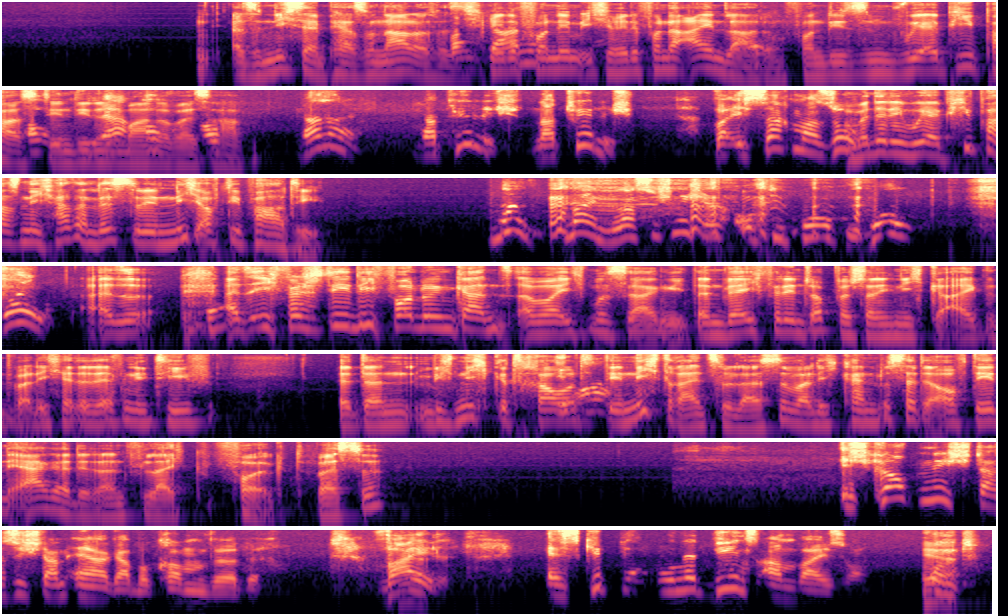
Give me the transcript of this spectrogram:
Also nicht sein Personalausweis. Ich rede von dem, ich rede von der Einladung, von diesem VIP-Pass, den die Ja, normalerweise auch- auch- haben. Nein, nein, natürlich, natürlich. Weil ich sag mal so, Und wenn er den VIP-Pass nicht hat, dann lässt du den nicht auf die Party. nein, nein, lass ich nicht auf die Party. Weil, weil, Also, also ich verstehe dich voll und ganz, aber ich muss sagen, dann wäre ich für den Job wahrscheinlich nicht geeignet, weil ich hätte definitiv äh, dann mich nicht getraut, Ja. den nicht reinzulassen, weil ich keine Lust hätte auf den Ärger, der dann vielleicht folgt, weißt du? ich glaube nicht, dass ich dann Ärger bekommen würde. Weil es gibt ja eine Dienstanweisung. Ja. Und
